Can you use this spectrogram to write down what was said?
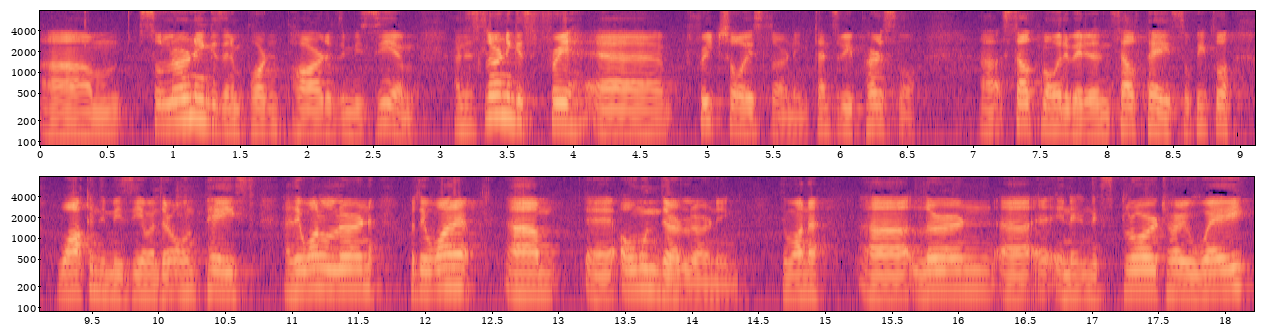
Um, so learning is an important part of the museum, and this learning is free, uh, free choice learning. It tends to be personal uh, self motivated and self paced. So people walk in the museum at their own pace and they want to learn, but they want to um, uh, own their learning. They want to uh, learn uh, in an exploratory way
